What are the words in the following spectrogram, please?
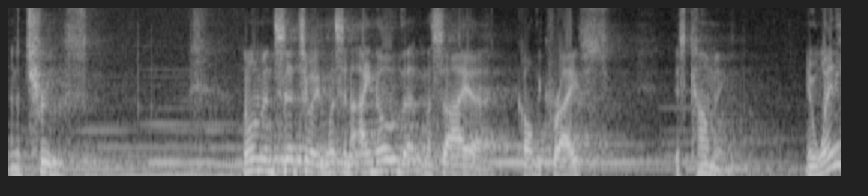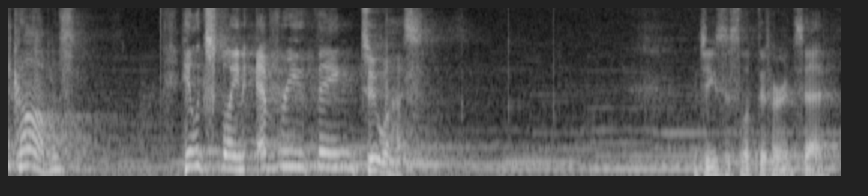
and a truth. The woman said to him, Listen, I know that Messiah, called the Christ, is coming. And when he comes, he'll explain everything to us. Jesus looked at her and said,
